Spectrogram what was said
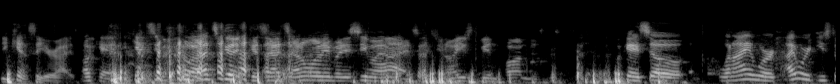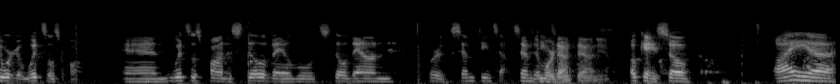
You can't see your eyes. Okay, you can't see my. Well, that's good because that's I don't want anybody to see my eyes. 'cause, you know, I used to be in the pawn business. Okay, so when I worked, I worked used to work at Witzel's Pawn, and Witzel's Pawn is still available. It's still down. Where is it? 17th, 17th. They're more downtown, yeah. Okay, so I, uh,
